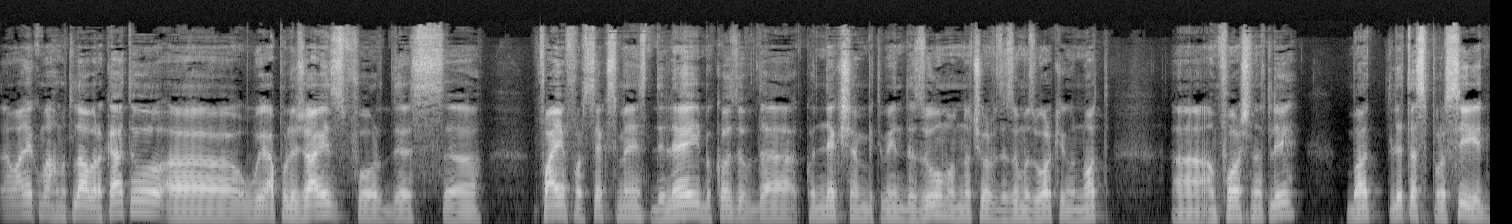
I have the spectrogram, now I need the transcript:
Assalamu alaikum wa rahmatullahi. Uh, we apologize for this uh, five or six minutes delay because of the connection between the Zoom. I'm not sure if the Zoom is working or not, uh, unfortunately. But let us proceed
